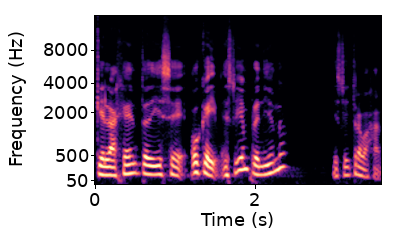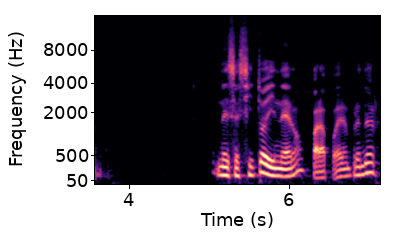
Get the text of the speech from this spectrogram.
que la gente dice, ok, estoy emprendiendo y estoy trabajando. Necesito dinero para poder emprender.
